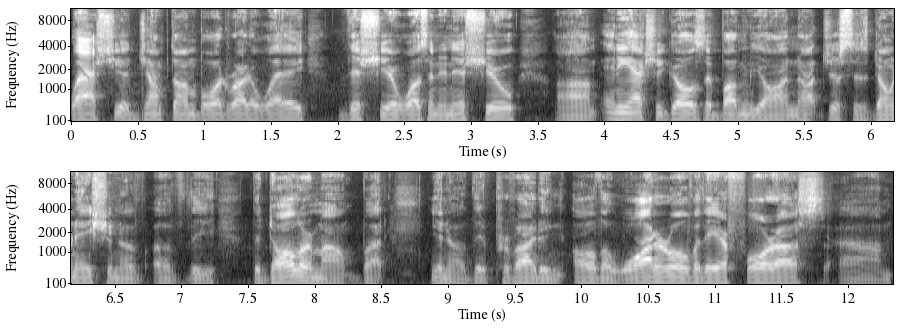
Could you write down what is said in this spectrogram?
last year jumped on board right away. This year wasn't an issue, um, and he actually goes above and beyond, not just his donation of, of the the dollar amount, but you know they're providing all the water over there for us. Um,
